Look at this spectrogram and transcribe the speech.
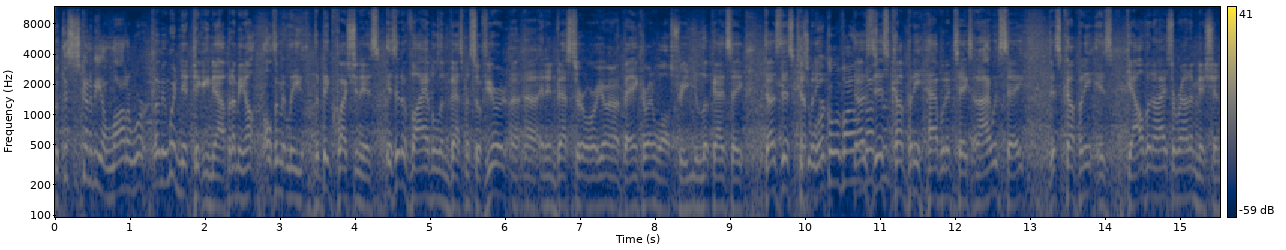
but this is going to be a lot of work. I mean, we're nitpicking now, but I mean, ultimately, the big question is, is it a viable investment? So if you're a, an investor or you're a banker on Wall Street, you look at it and say, does this company, does investment? this company have what it takes? And I would say, this company is galvanized around a mission.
